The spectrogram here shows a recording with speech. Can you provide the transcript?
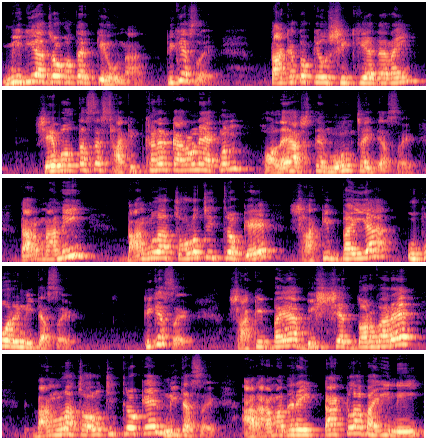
মিডিয়া জগতের কেউ না। ঠিক আছে? তাকে তো কেউ শিখিয়ে দেয় নাই। সে বলতেছে, সাকিব খানের কারণে এখন হলে আসতে মন চাইতেছে। তার মানে বাংলা চলচ্চিত্রকে সাকিব ভাইয়া উপরে নিতেছে। ঠিক আছে? সাকিব ভাইয়া বিশ্বের দরবারে বাংলা চলচ্চিত্রকে নিতেছে। আর আমাদের এই টাকলা বাহিনী,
